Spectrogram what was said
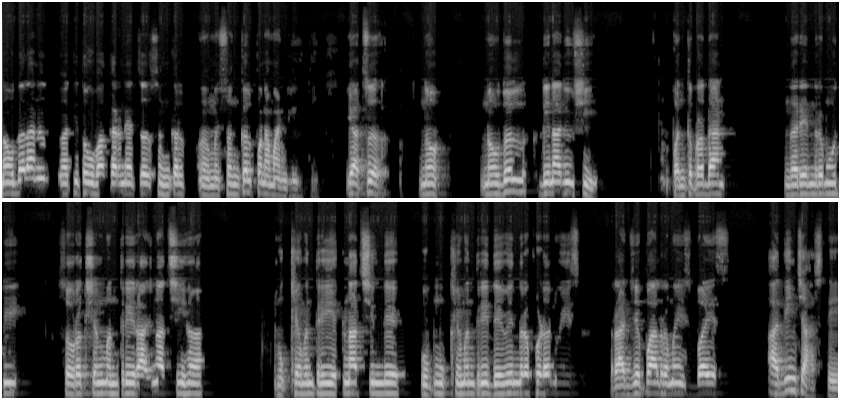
नौदलानं तिथं उभा करण्याचं संकल्प संकल्पना मांडली होती. याचं नौ नौदल दिनादिवशी पंतप्रधान नरेंद्र मोदी संरक्षण मंत्री राजनाथ सिंह मुख्यमंत्री एकनाथ शिंदे उपमुख्यमंत्री देवेंद्र फडणवीस राज्यपाल रमेश बैस आदींच्या हस्ते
